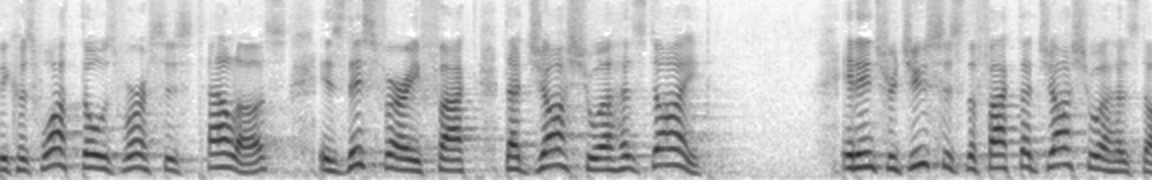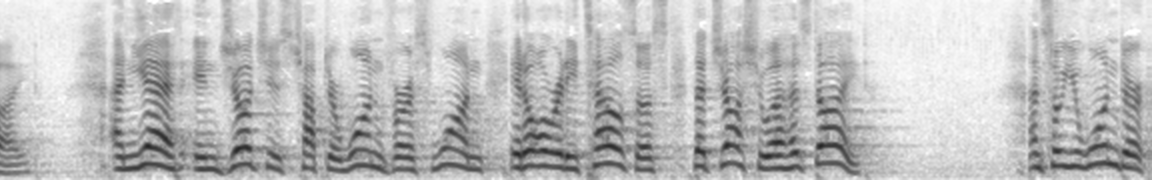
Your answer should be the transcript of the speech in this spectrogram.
because what those verses tell us is this very fact that Joshua has died. It introduces the fact that Joshua has died. And yet, in Judges chapter 1, verse 1, it already tells us that Joshua has died. And so you wonder,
